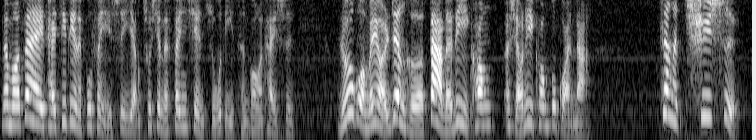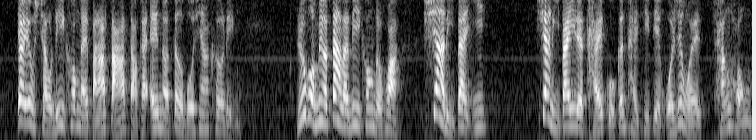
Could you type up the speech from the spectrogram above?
那么在台积电的部分也是一样，出现了分线主底成功的态势。如果没有任何大的利空，呃，小利空不管啦，这样的趋势要用小利空来把它打倒，该 N 到德博先科林。如果没有大的利空的话，下礼拜一，下礼拜一的台股跟台积电，我认为长虹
